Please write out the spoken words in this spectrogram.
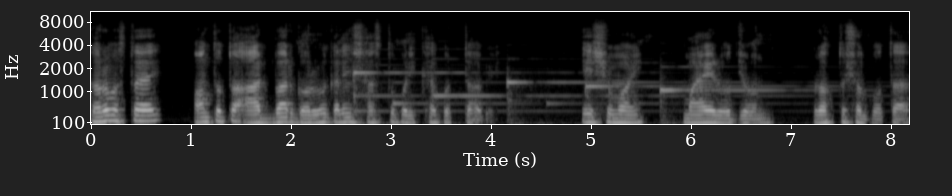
গর্ভাবস্থায় অন্তত আটবার গর্ভকালীন স্বাস্থ্য পরীক্ষা করতে হবে। এ সময় মায়ের ওজন রক্ত স্বল্পতা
